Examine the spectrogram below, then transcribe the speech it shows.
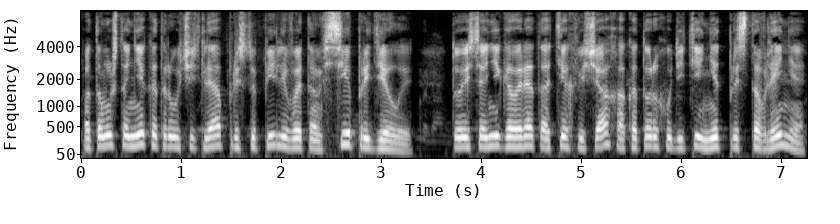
потому что некоторые учителя приступили в этом все пределы – то есть они говорят о тех вещах, о которых у детей нет представления,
